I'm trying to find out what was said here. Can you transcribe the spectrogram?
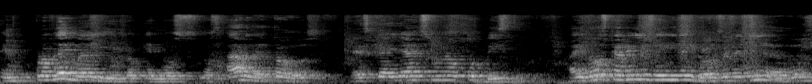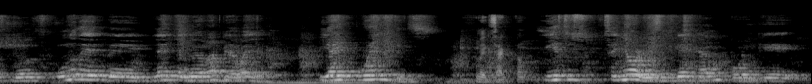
El problema y lo que nos, nos arde a todos es que allá es una autopista. Hay dos carriles de ida y dos de venida, dos, dos- uno de, de lenta y uno de rápida, vaya. Y hay puentes. Exacto. Y estos señores se quejan porque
